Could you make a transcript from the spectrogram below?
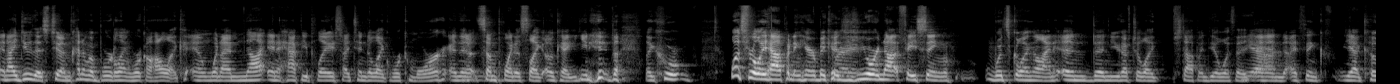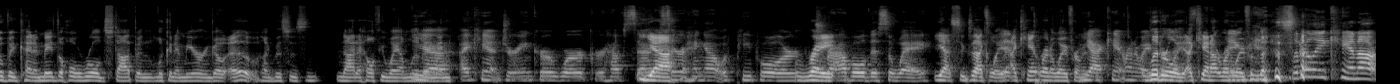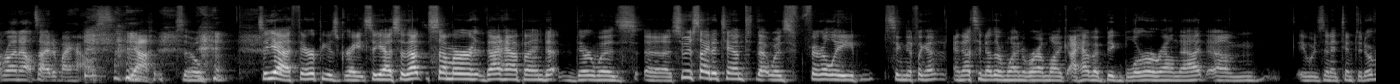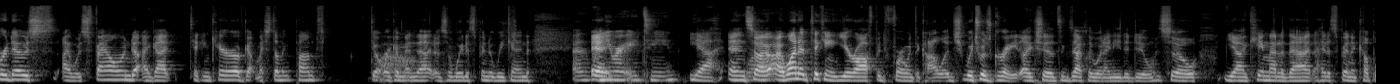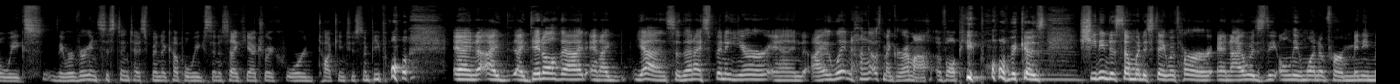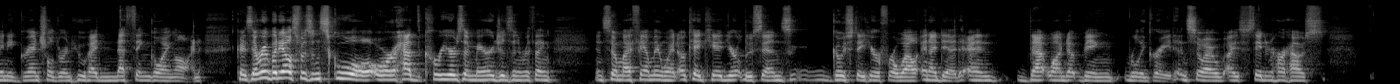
and I do this too, I'm kind of a borderline workaholic. And when I'm not in a happy place, I tend to like work more. And then at some mm-hmm. point, it's like, okay, you need, the, like, who, what's really happening here? Because Right. you're not facing what's going on. And then you have to like stop and deal with it. Yeah. And I think, yeah, COVID kind of made the whole world stop and look in a mirror and go, oh, like this is not a healthy way I'm living. Yeah, And I can't drink or work or have sex Yeah. or hang out with people or Right. travel this away. Yes, exactly. I can't run away from it. Yeah, I can't run away. Literally, I cannot run away from this. Literally, cannot run outside of my house. yeah. So, so yeah, therapy is great. So yeah, so that summer that happened. There was a suicide attempt that was fairly significant, and that's another one where I'm like, I have a big blur around that. Um, Um, it was an attempted overdose. I was found. I got taken care of. Got my stomach pumped. Don't recommend that as a way to spend a weekend. And when And- you were 18, Yeah, and so I, I wound up taking a year off before I went to college, which was great. Actually, that's exactly what I need to do. So yeah, I came out of that. I had to spend a couple weeks. They were very insistent. I spent a couple weeks in a psychiatric ward talking to some people, and I I did all that. And I yeah, and so then I spent a year, and I went and hung out with my grandma of all people because mm. she needed someone to stay with her, and I was the only one of her many many grandchildren who had nothing going on because everybody else was in school or had careers and marriages and everything. And so my family went, okay, kid, you're at loose ends. Go stay here for a while. And I did. And that wound up being really great. And so I, I stayed in her house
